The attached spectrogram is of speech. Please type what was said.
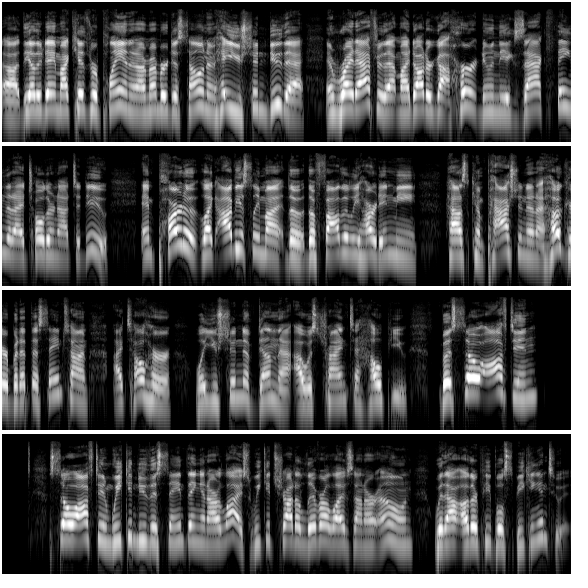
Uh, the other day, my kids were playing, and I remember just telling them, hey, you shouldn't do that. And right after that, my daughter got hurt doing the exact thing that I told her not to do. And part of, like, obviously, my the, the fatherly heart in me has compassion and I hug her, but at the same time, I tell her, well, you shouldn't have done that. I was trying to help you. But so often, so often we can do the same thing in our lives. We could try to live our lives on our own without other people speaking into it.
